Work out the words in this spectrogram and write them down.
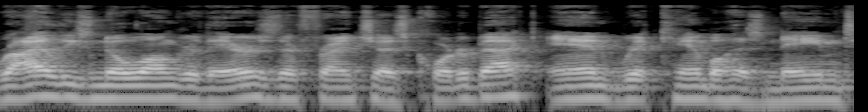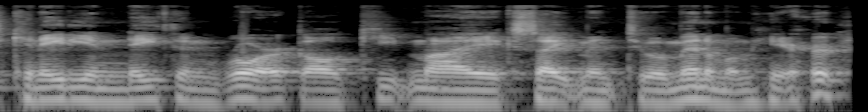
Reilly's no longer there as their franchise quarterback, and Rick Campbell has named Canadian Nathan Rourke. I'll keep my excitement to a minimum here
